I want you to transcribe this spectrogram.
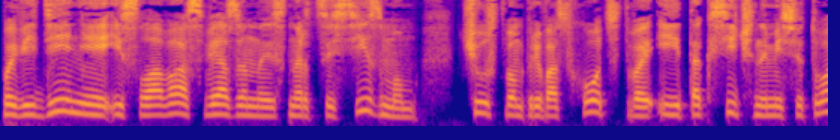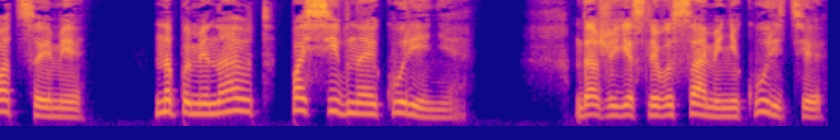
Поведение и слова, связанные с нарциссизмом, чувством превосходства и токсичными ситуациями, напоминают пассивное курение. Даже если вы сами не курите,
